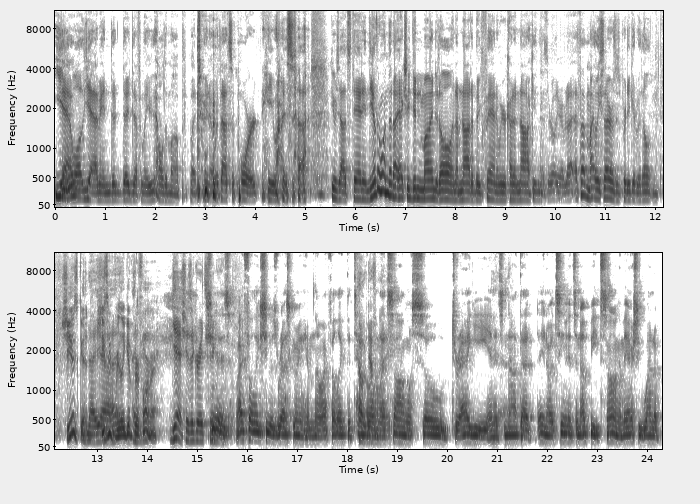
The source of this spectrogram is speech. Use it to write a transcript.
Yeah, well, yeah. I mean, they, they definitely held him up, but you know, with that support, he was uh, he was outstanding. The other one that I actually didn't mind at all, and I'm not a big fan, and we were kind of knocking this earlier, but I, I thought Miley Cyrus was pretty good with Elton. She is good. I, She's uh, a really good I- performer. Yeah, she's a great singer. She is. I felt like she was rescuing him, though. I felt like the tempo in that song was so draggy, and it's not that you know. It seemed it's an upbeat song, and they actually wound up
